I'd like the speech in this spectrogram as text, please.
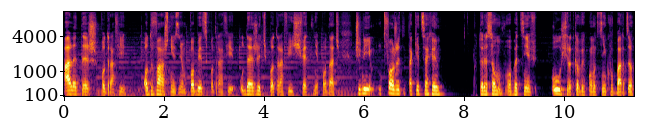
ale też potrafi odważnie z nią pobiec, potrafi uderzyć, potrafi świetnie podać, czyli tworzy te takie cechy, które są obecnie u środkowych pomocników bardzo,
